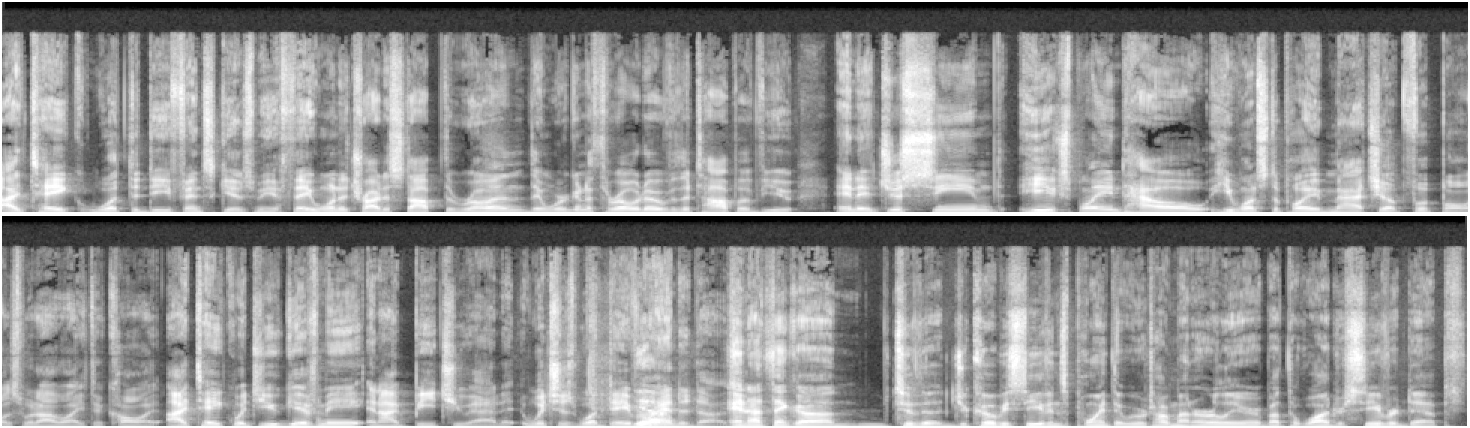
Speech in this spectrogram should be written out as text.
I take what the defense gives me. If they want to try to stop the run, then we're going to throw it over the top of you. And it just seemed, he explained how he wants to play matchup football, is what I like to call it. I take what you give me and I beat you at it, which is what Dave Aranda does. And I think uh, to the Jacoby Stevens point that we were talking about earlier about the wide receiver depth,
